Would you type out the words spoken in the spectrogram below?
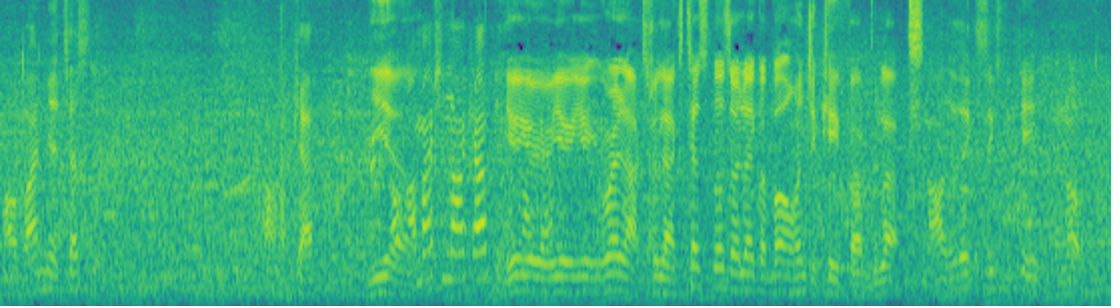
I'll buy me a Tesla. Uh, I'm capping. Yeah. No, I'm actually not capping. Yeah, yeah, yeah, yeah, yeah. Relax, relax. Teslas are like about 100k, fam. Relax. Nah, they're like 60k and up.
